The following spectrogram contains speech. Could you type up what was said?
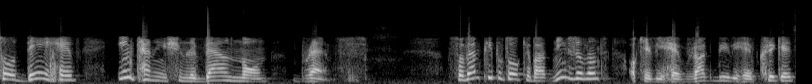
so they have internationally well known brands. So when people talk about New Zealand, okay, we have rugby, we have cricket,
